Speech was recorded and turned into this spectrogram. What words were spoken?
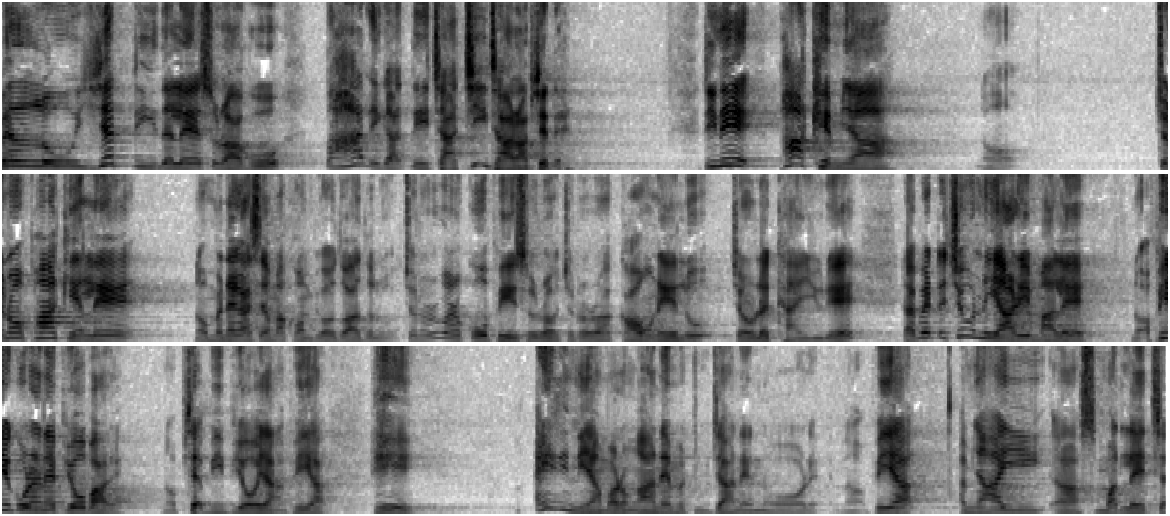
ဘယ်လိုရက်တည်တယ်လဲဆိုတာကိုသားတွေကတေချာကြည့်ထားတာဖြစ်တယ်ဒီနေ့ဖခင်များနော်ကျွန်တော်ဖခင်လဲနော်မနေ့ကဆရာမကွန်ပြောသွားသလိုကျွန်တော်တို့ကတော့ကိုဖေဆိုတော့ကျွန်တော်တို့ကကောင်းတယ်လို့ကျွန်တော်လည်းခံယူတယ်ဒါပေမဲ့တချို့နေရာတွေမှာလည်းနော်အဖေကိုယ်တိုင်လည်းပြောပါတယ် နော်ဖြတ်ပြီးပြောရအဖေကဟေးအဲ့ဒီနေရာမှာတော့ငါနဲ့မတူကြနဲ့နော်တဲ့နော်အဖေကအများကြီး smart လဲကြ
